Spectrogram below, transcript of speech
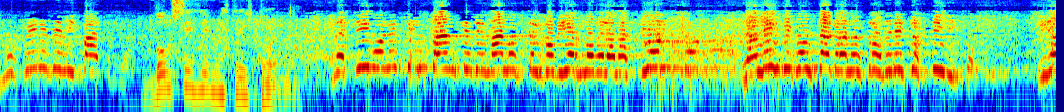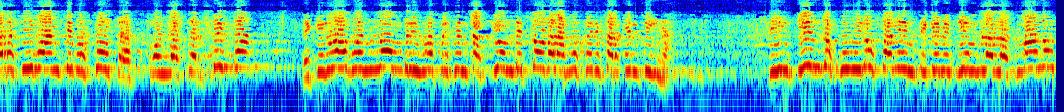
Mujeres de mi patria, Voces de nuestra historia. recibo en este instante de manos del gobierno de la nación la ley que consagra nuestros derechos cívicos y la recibo ante vosotras con la certeza de que lo hago en nombre y representación de todas las mujeres argentinas, sintiendo jubilosamente que me tiemblan las manos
